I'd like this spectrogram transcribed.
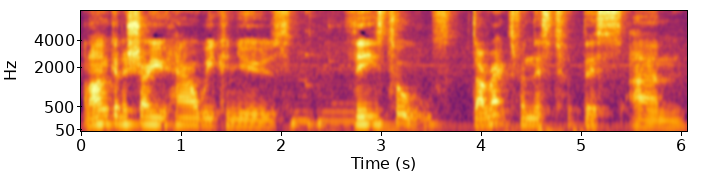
And I'm going to show you how we can use these tools direct from this this um,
